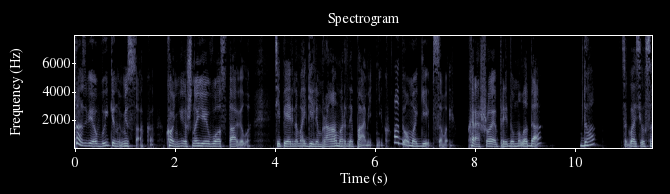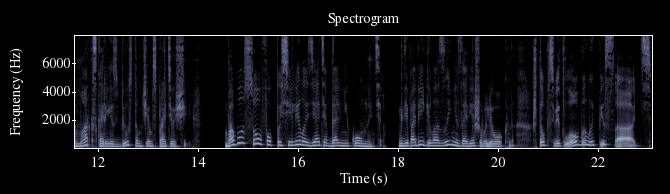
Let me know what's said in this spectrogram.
Разве я выкину Мисака?» Конечно, я его оставила. Теперь на могиле мраморный памятник, а дома гипсовый. Хорошо я придумала, да? Да, согласился Марк скорее с бюстом, чем с протещей. Бабо Софа поселила зятя в дальней комнате, где побеги лозы не завешивали окна, чтоб светло было писать.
